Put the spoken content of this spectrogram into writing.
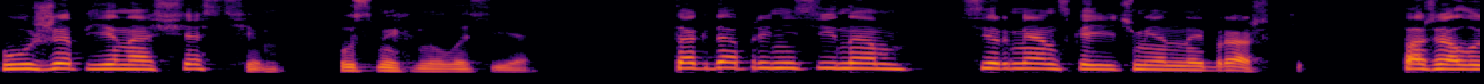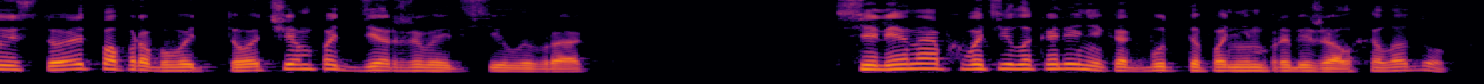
«Уже пьяна счастьем», — усмехнулась я. «Тогда принеси нам сермянской ячменной брашки. Пожалуй, стоит попробовать то, чем поддерживает силы враг. Селена обхватила колени, как будто по ним пробежал холодок.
